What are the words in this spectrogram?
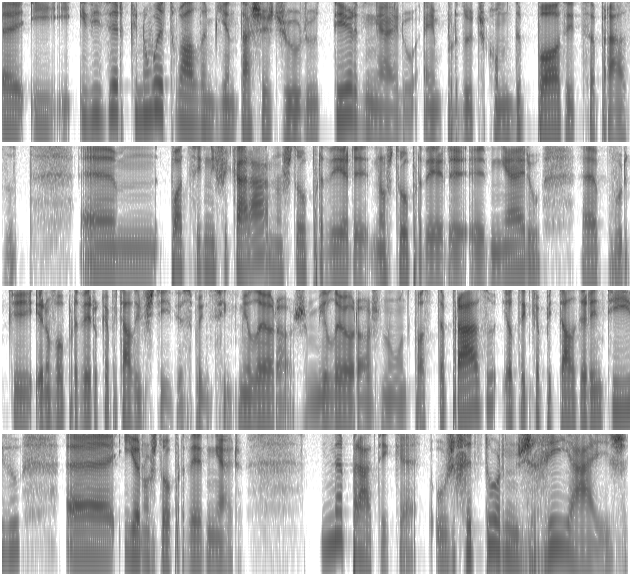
Uh, e, e dizer que no atual ambiente de taxas de juro, ter dinheiro em produtos como depósitos a prazo um, pode significar ah, não estou a perder, não estou a perder uh, dinheiro uh, porque eu não vou perder o capital investido. Eu suponho 5 mil euros, mil euros num depósito a prazo, ele tem capital garantido e eu não estou a perder dinheiro. Na prática, os retornos reais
